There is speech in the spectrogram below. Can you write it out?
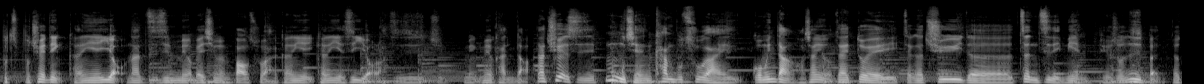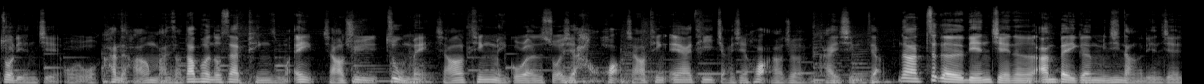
不不确定，可能也有，那只是没有被新闻爆出来，可能也可能也是有了，只是就没没有看到。那确实目前看不出来，国民党好像有在对整个区域的政治里面，比如说日本有做连接。我我看的好像蛮少，大部分都是在拼什么？哎，想要去驻美，想要听美国人说一些好话，想要听 AIT 讲一些话，然后就很开心这样。那这个连接呢，安倍跟民进党的连接，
